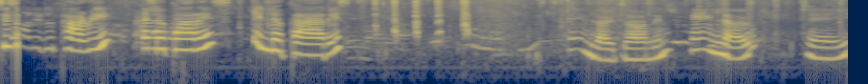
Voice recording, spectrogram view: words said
This is our little Paris. Hello, Paris. Hello, Paris. Hello, darling. Hello. Hey.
